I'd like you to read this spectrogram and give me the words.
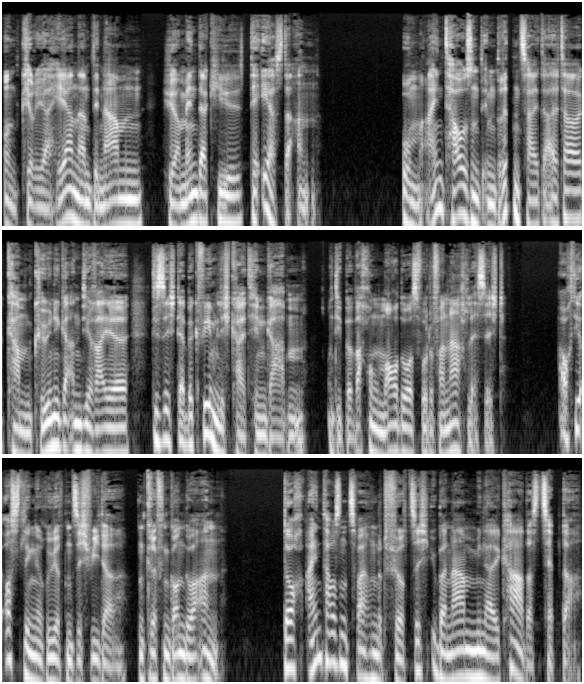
und Kiriaher nahm den Namen Hyamendakil I. an. Um 1000 im dritten Zeitalter kamen Könige an die Reihe, die sich der Bequemlichkeit hingaben, und die Bewachung Mordors wurde vernachlässigt. Auch die Ostlinge rührten sich wieder und griffen Gondor an. Doch 1240 übernahm Minalkar das Zepter.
